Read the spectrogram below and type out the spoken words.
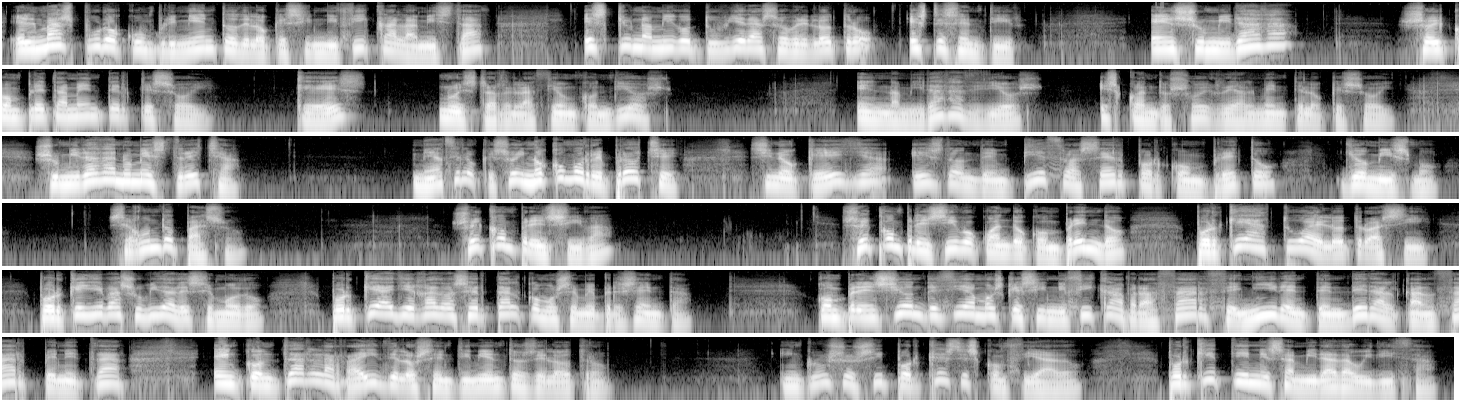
El más puro cumplimiento de lo que significa la amistad es que un amigo tuviera sobre el otro este sentir. En su mirada soy completamente el que soy, que es nuestra relación con Dios. En la mirada de Dios es cuando soy realmente lo que soy. Su mirada no me estrecha, me hace lo que soy, no como reproche, sino que ella es donde empiezo a ser por completo yo mismo. Segundo paso, soy comprensiva. Soy comprensivo cuando comprendo por qué actúa el otro así, por qué lleva su vida de ese modo, por qué ha llegado a ser tal como se me presenta. Comprensión decíamos que significa abrazar, ceñir, entender, alcanzar, penetrar, encontrar la raíz de los sentimientos del otro. Incluso sí, ¿por qué es desconfiado? ¿Por qué tiene esa mirada huidiza?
